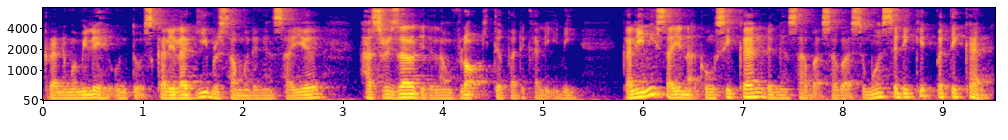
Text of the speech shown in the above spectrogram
kerana memilih untuk sekali lagi bersama dengan saya Hasrizal di dalam vlog kita pada kali ini. Kali ini saya nak kongsikan dengan sahabat-sahabat semua sedikit petikan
